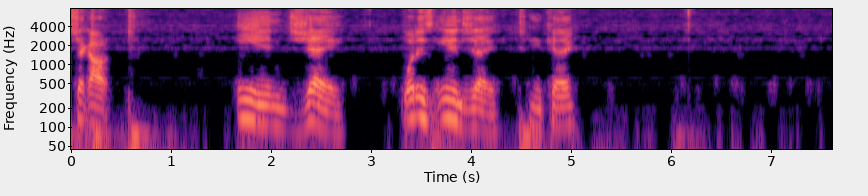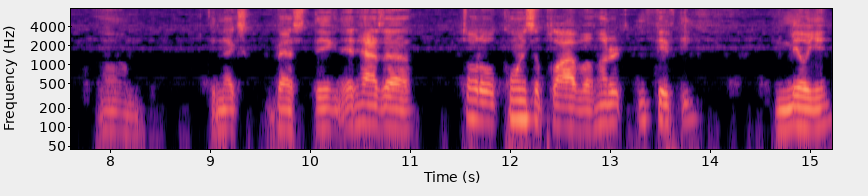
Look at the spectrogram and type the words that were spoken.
check out ENJ. What is ENJ? Okay. Um, the next best thing. It has a total coin supply of 150 million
